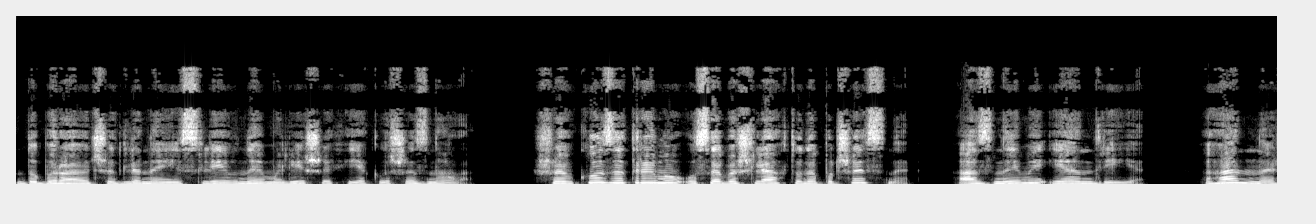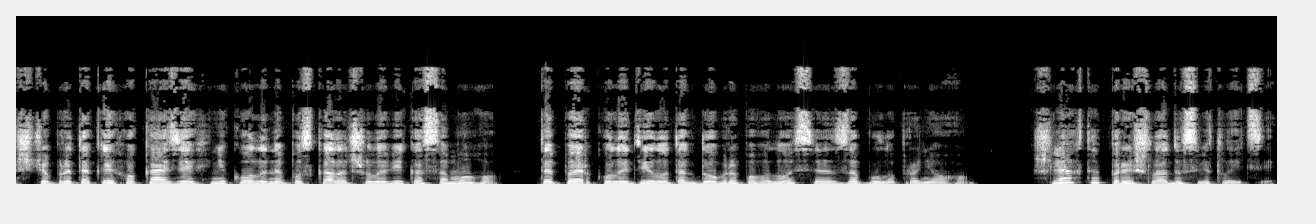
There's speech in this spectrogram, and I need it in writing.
добираючи для неї слів наймиліших, як лише знала. Шевко затримав у себе шляхту на почесне, а з ними і Андрія. Ганна, що при таких оказіях ніколи не пускала чоловіка самого, тепер, коли діло так добре повелося, забула про нього. Шляхта перейшла до світлиці.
